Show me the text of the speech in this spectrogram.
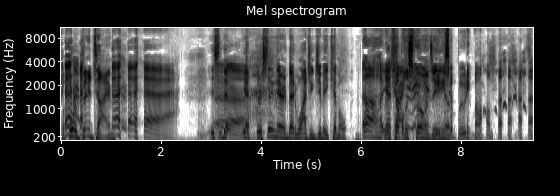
before bedtime? It's- they're- yeah, they're sitting there in bed watching Jimmy Kimmel. Uh, a couple of spoons, eating eating a- some booty bomb.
